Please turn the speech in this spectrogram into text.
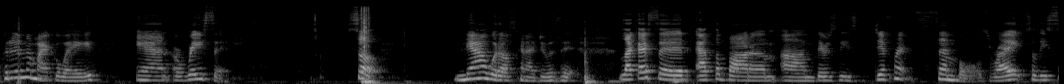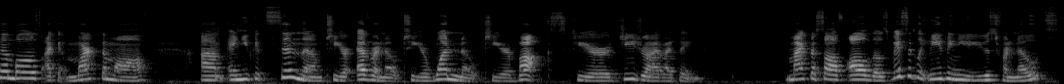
put it in the microwave and erase it. So now what else can I do with it? Like I said, at the bottom, um, there's these different symbols, right? So these symbols, I can mark them off. Um, and you could send them to your Evernote, to your OneNote, to your Box, to your G Drive, I think. Microsoft, all of those. Basically, anything you use for notes,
